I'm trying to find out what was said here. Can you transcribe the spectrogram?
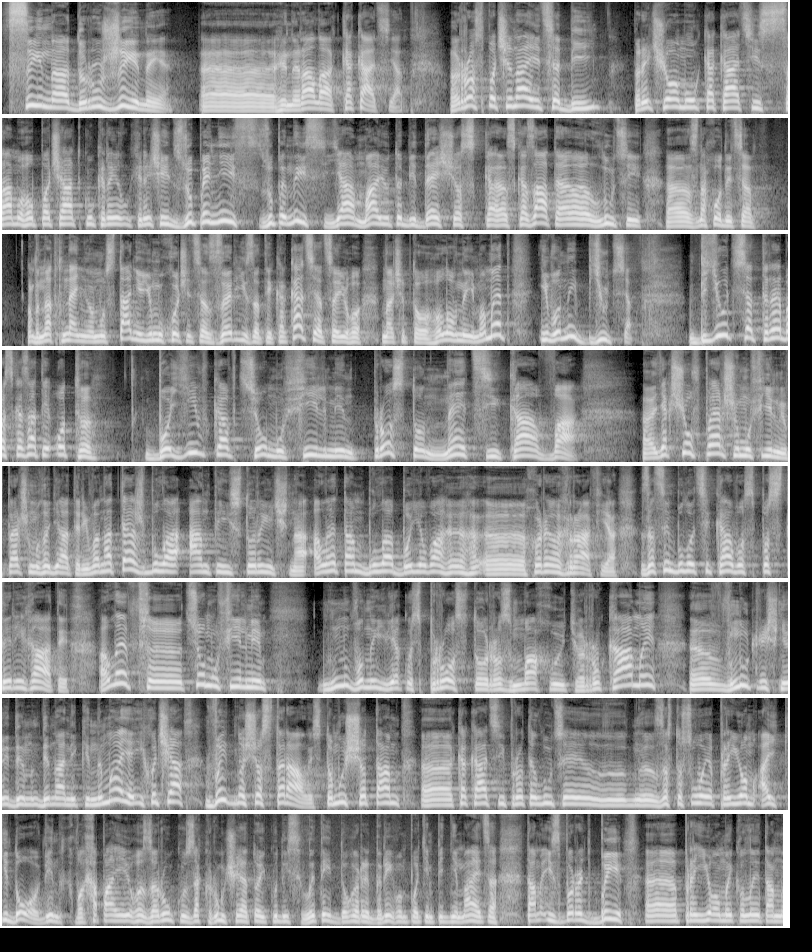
сина дружини е, генерала Какація. Розпочинається бій. Причому Какаці з самого початку кри- кричить: Зупинись, зупинись, я маю тобі дещо сказати. А Луцій е, знаходиться в натхненному стані. Йому хочеться зарізати какація, це його, начебто, головний момент, і вони б'ються. Б'ються, треба сказати, от. е, Боївка в цьому фільмі просто не цікава. Е, Якщо в першому фільмі, в першому гладіаторі, вона теж була антиісторична, але там була бойова е, хореографія. За цим було цікаво спостерігати. Але в цьому фільмі. Ну, вони якось просто розмахують руками, е, внутрішньої динаміки немає. І хоча видно, що старались, тому що там е, Какацій проти Луція е, застосовує прийом айкідо. Він хапає його за руку, закручує, той кудись летить догори дригом, потім піднімається. Там із боротьби прийоми, коли там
